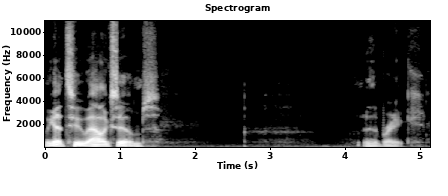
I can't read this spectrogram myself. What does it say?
We got two Alex M's in the break.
